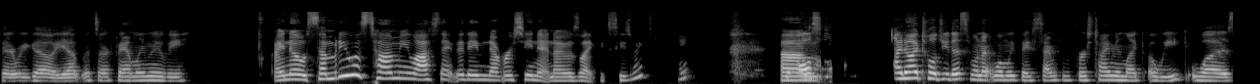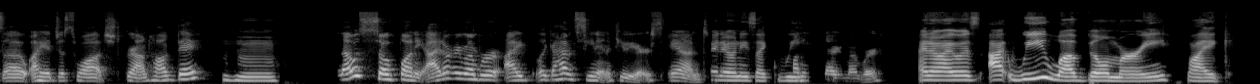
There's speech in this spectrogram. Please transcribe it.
there we go. Yep, it's our family movie. I know somebody was telling me last night that they've never seen it, and I was like, "Excuse me." Um, also, I know I told you this when I, when we FaceTime for the first time in like a week was uh, I had just watched Groundhog Day. mhm. That was so funny. I don't remember. I like I haven't seen it in a few years, and I know, and he's like, "We." I remember. I know. I was. I we love Bill Murray. Like,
